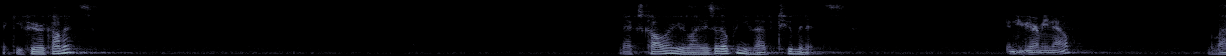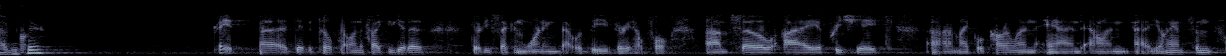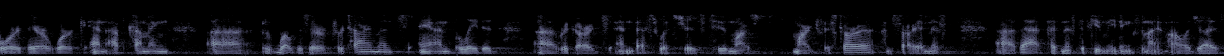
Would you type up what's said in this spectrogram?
Thank you for your comments. Next caller, your line is open. You have two minutes. Can you hear me now? Loud and clear. Great. Uh, David Pilpel. And if I could get a 30 second warning, that would be very helpful. Um, so I appreciate uh, Michael Carlin and Alan uh, Johansson for their work and upcoming well deserved retirements and belated regards and best wishes to Marge Viscara. I'm sorry I missed that. I've missed a few meetings and I apologize.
